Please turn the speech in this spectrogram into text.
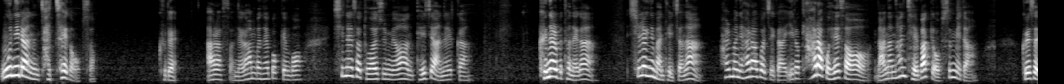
운이라는 자체가 없어. 그래. 알았어. 내가 한번 해볼게. 뭐 신에서 도와주면 되지 않을까. 그날부터 내가 신령님한테 있잖아. 할머니 할아버지가 이렇게 하라고 해서 나는 한 죄밖에 없습니다. 그래서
